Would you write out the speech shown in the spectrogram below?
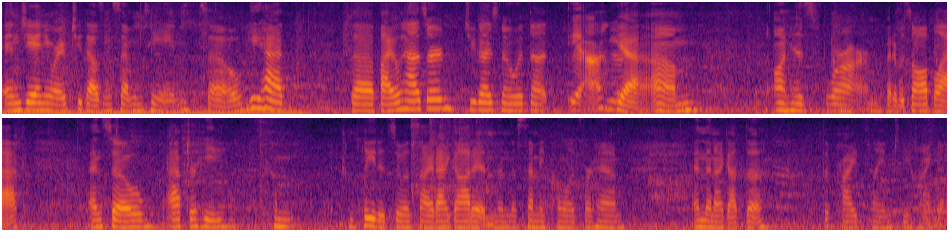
in January of 2017. So he had the biohazard. Do you guys know what that? Yeah. Yeah. um, on his forearm, but it was all black. And so after he com- completed suicide, I got it, and then the semicolon for him, and then I got the the pride flames behind it.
